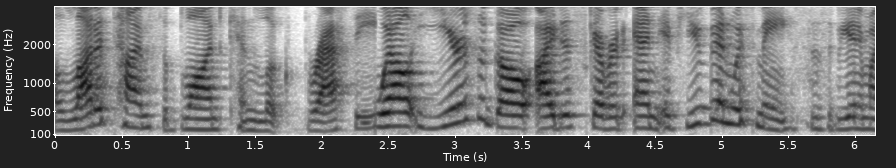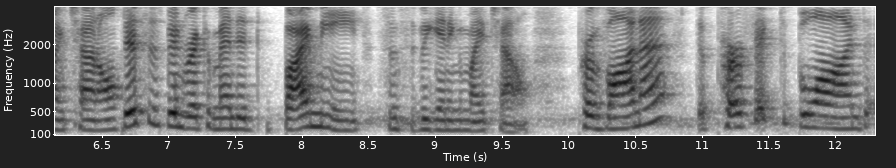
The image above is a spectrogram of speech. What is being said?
a lot of times the blonde can look brassy well years ago i discovered and if you've been with me since the beginning of my channel this has been recommended by me since the beginning of my channel Pravana, the perfect blonde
